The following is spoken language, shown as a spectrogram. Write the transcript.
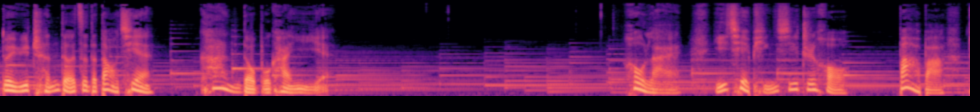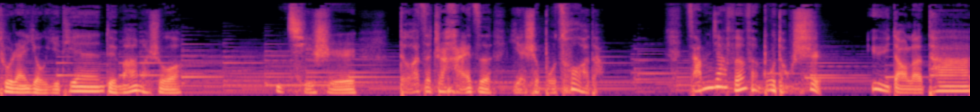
对于陈德子的道歉，看都不看一眼。后来一切平息之后，爸爸突然有一天对妈妈说。其实，德子这孩子也是不错的。咱们家粉粉不懂事，遇到了他，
